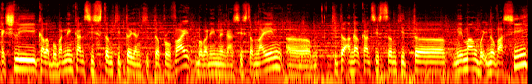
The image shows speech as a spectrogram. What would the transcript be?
Actually kalau berbandingkan sistem kita yang kita provide berbanding dengan sistem lain um, kita anggapkan sistem kita memang berinovasi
